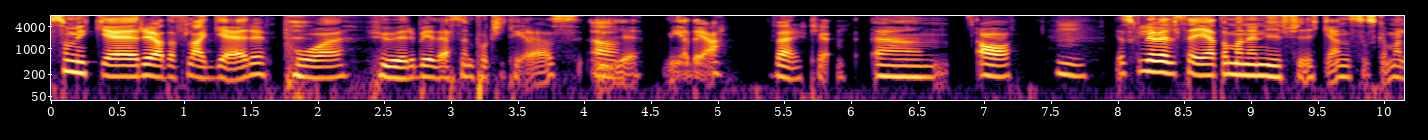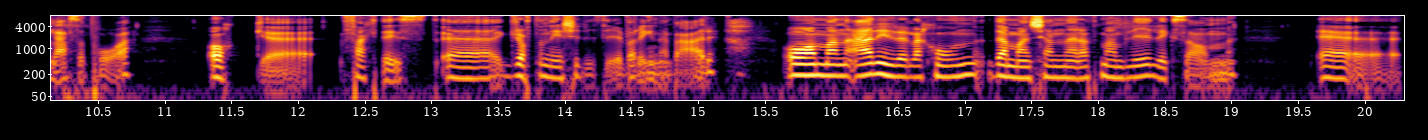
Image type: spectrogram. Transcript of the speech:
så mycket röda flaggor på hur BDSM porträtteras Ja. i media. Verkligen. Ehm, ja, Mm. jag skulle väl säga att om man är nyfiken så ska man läsa på och eh, faktiskt eh, grotta ner sig lite i vad det innebär. Och om man är i en relation där man känner att man blir liksom eh,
